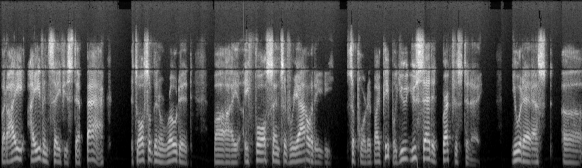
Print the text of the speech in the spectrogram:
But i i even say if you step back it's also been eroded by a false sense of reality supported by people. You you said at breakfast today you had asked uh,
